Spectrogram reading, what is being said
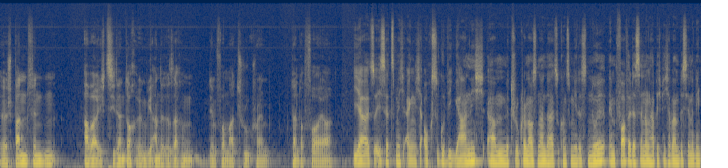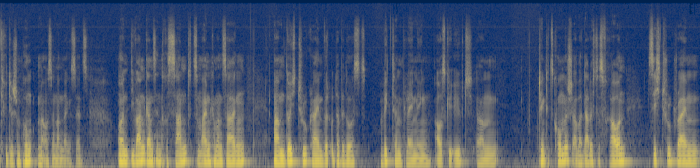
äh, spannend finden. Aber ich ziehe dann doch irgendwie andere Sachen dem Format True Crime dann doch vorher. Ja, also ich setze mich eigentlich auch so gut wie gar nicht ähm, mit True Crime auseinander, also konsumiere das null. Im Vorfeld der Sendung habe ich mich aber ein bisschen mit den kritischen Punkten auseinandergesetzt. Und die waren ganz interessant. Zum einen kann man sagen, ähm, durch True Crime wird unterbewusst Victim Blaming ausgeübt. Ähm, klingt jetzt komisch, aber dadurch, dass Frauen sich True Crime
